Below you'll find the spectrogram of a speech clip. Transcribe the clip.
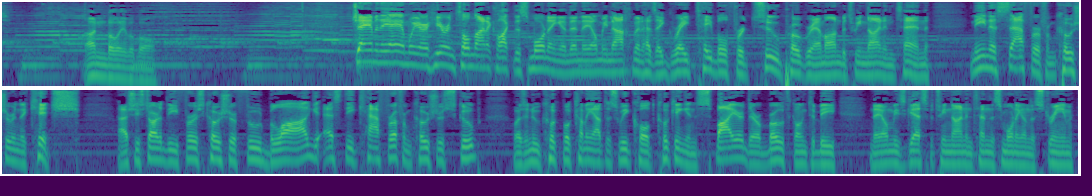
Unbelievable. JM and the AM, we are here until 9 o'clock this morning, and then Naomi Nachman has a great table for two program on between 9 and 10. Nina Saffer from Kosher in the Kitch. Uh, she started the first kosher food blog. Esty Kafra from Kosher Scoop, who has a new cookbook coming out this week called Cooking Inspired. They're both going to be Naomi's guests between 9 and 10 this morning on the stream,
